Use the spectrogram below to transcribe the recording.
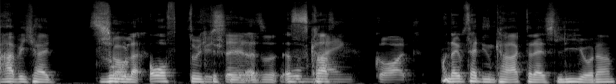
habe ich halt so oft durchgespielt. Also, das oh ist krass. mein Gott. Und da gibt's halt diesen Charakter, der ist Lee, oder?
